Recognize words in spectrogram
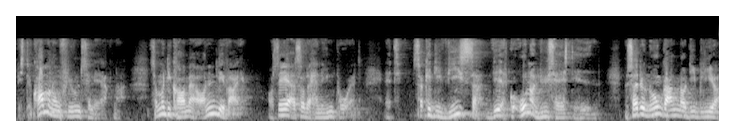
Hvis der kommer nogle flyvende tallerkener, så må de komme af åndelig vej. Og så er altså der han inde på, at, at så kan de vise sig ved at gå under lyshastigheden. Men så er det jo nogle gange, når de bliver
